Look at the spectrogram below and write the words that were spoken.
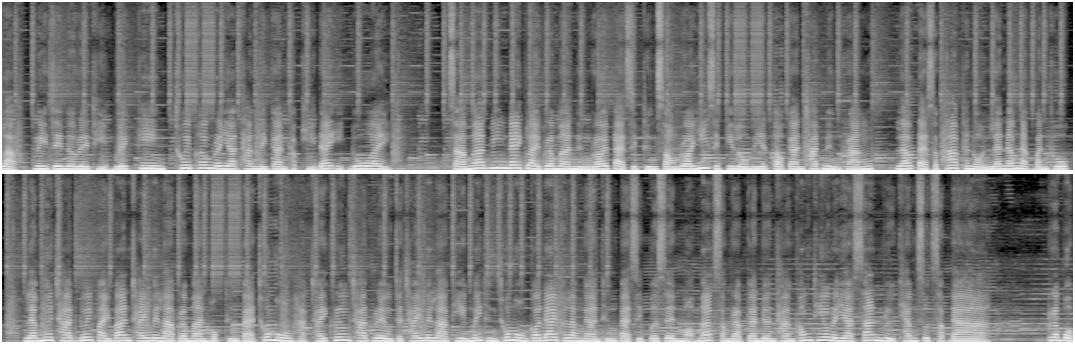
กลับ Regenerative Braking ช่วยเพิ่มระยะทางในการขับขี่ได้อีกด้วย สามารถวิ่งได้ไกลประมาณ 180-220 กิโลเมตรต่อการชาร์จหนึ่งครั้ง แล้วแต่สภาพถนนและน้ำหนักบรรทุก และเมื่อชาร์จด้วยไฟบ้านใช้เวลาประมาณ 6-8 ชั่วโมง หากใช้เครื่องชาร์จเร็วจะใช้เวลาเพียงไม่ถึงชั่วโมงก็ได้พลังงานถึง 80%เหมาะมากสำหรับการเดินทางท่องเที่ยวระยะสั้นหรือแคมป์สุดสัปดาห์ ระบบ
